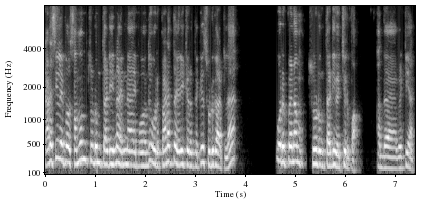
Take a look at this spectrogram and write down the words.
கடைசியில் இப்போ சமம் சுடும் தடின்னா என்ன? இப்போ வந்து ஒரு பிணத்தை எரிக்கிறதுக்கு சுடுகாட்டில் ஒரு பிணம் சுடும் தடி வச்சிருப்பான் அந்த வெட்டியான்.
